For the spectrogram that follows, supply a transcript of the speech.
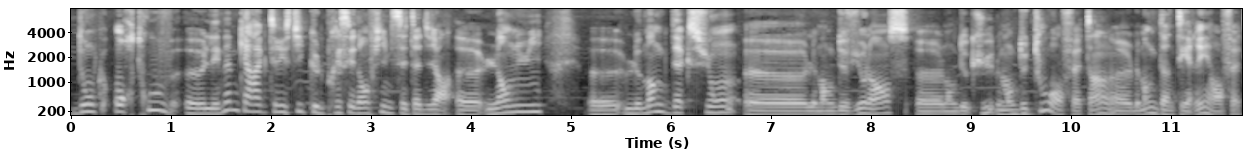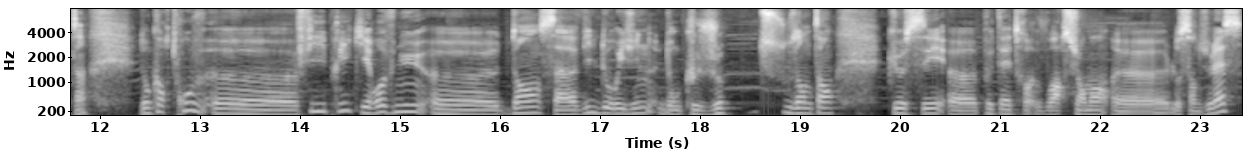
Donc on retrouve les mêmes caractéristiques que le précédent film, c'est-à-dire l'ennui, le manque d'action, le manque de violence, le manque de cul, le manque de tout en fait, hein, le manque d'intérêt en fait. Donc on retrouve Philippe Rey qui est revenu dans sa ville d'origine, donc je sous-entends que c'est euh, peut-être, voire sûrement euh, Los Angeles.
